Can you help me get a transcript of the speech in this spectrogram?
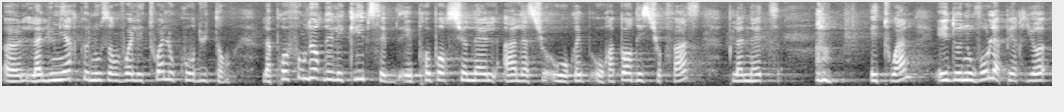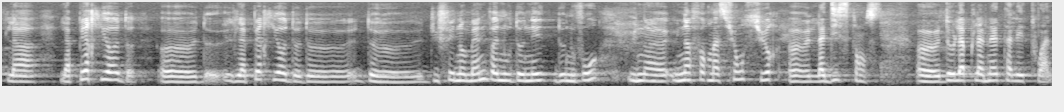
la lumière que nous envoie l'étoile au cours du temps. La profondeur de l'éclipse est, proportionnelle au, rapport des surfaces, planète, étoile, et de nouveau la période, du phénomène va nous donner de nouveau une, information sur euh, la distance euh, de la planète à l'étoile.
